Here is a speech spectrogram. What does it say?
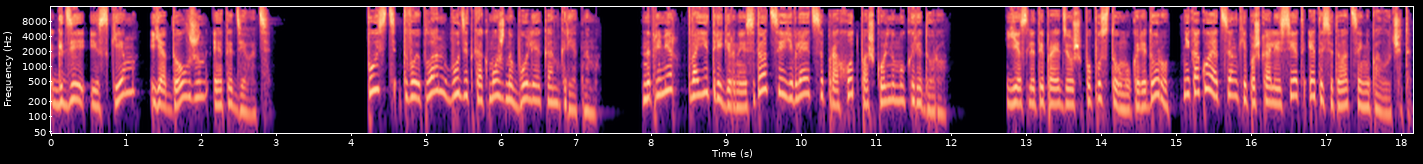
Где и с кем я должен это делать? Пусть твой план будет как можно более конкретным. Например, твоей триггерной ситуацией является проход по школьному коридору. Если ты пройдешь по пустому коридору, никакой оценки по шкале СЕТ эта ситуация не получит.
